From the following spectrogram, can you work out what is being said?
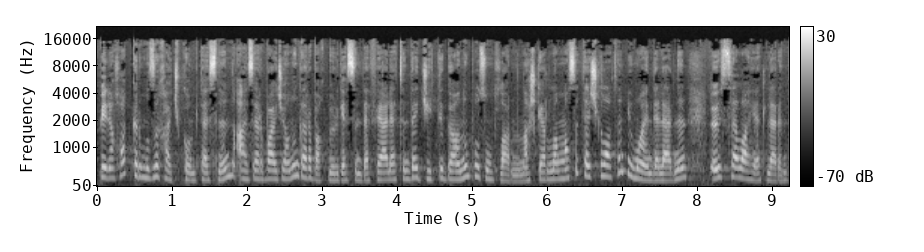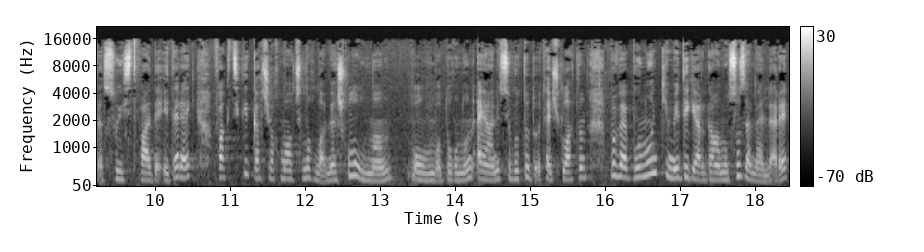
Beynəlxalq Qırmızı Xaç Komitəsinin Azərbaycanın Qarabağ bölgəsində fəaliyyətində ciddi qanun pozuntularının aşkarlanması təşkilatın nümayəndələrinin öz səlahiyyətlərində sui-istifadə edərək faktiki qaçaqmalçılıqla məşğul olunan olunduğunun əyani sübutudur. Təşkilatın bu və bunun kimi digər qanunsuz əməlləri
